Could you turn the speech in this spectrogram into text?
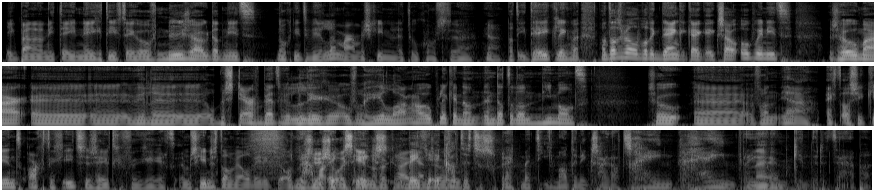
ik ben er niet tegen negatief tegenover. Nu zou ik dat niet, nog niet willen, maar misschien in de toekomst. eh, ja, dat idee klinkt me. Want dat is wel wat ik denk. Kijk, ik zou ook weer niet zomaar eh, eh, willen, eh, op mijn sterfbed willen liggen over heel lang hopelijk. En, dan, en dat er dan niemand zo van, ja, echt als je kindachtig iets is heeft gefungeerd. En misschien is het dan wel, weet ik veel, als mijn Ja, zus ooit kinderen zou krijgen weet je, ik had dit gesprek met iemand en ik zei dat is geen, geen reden Nee. om kinderen te hebben.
